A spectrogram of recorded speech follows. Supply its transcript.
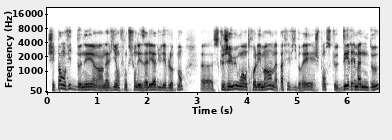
j'ai pas envie de donner un avis en fonction des aléas du développement. ce que j'ai eu moi entre les mains m'a pas fait vibrer et je pense que dès Rayman 2,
